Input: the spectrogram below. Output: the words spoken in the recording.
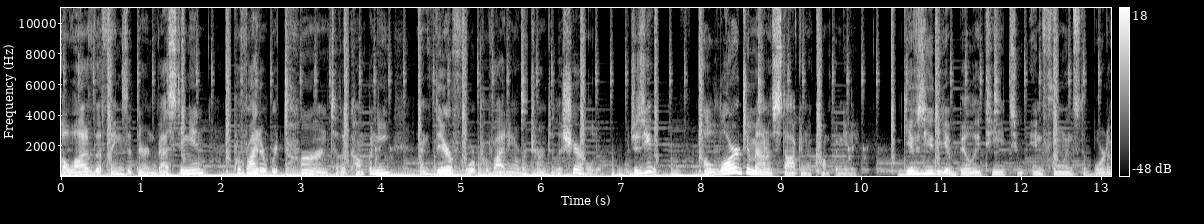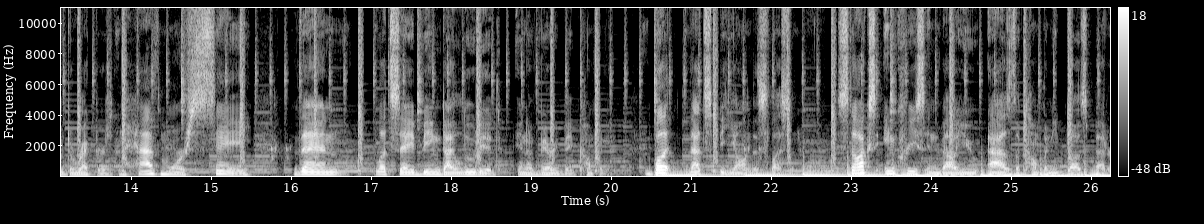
a lot of the things that they're investing in provide a return to the company and therefore providing a return to the shareholder, which is you. A large amount of stock in a company gives you the ability to influence the board of directors and have more say than, let's say, being diluted in a very big company. But that's beyond this lesson. Stocks increase in value as the company does better,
